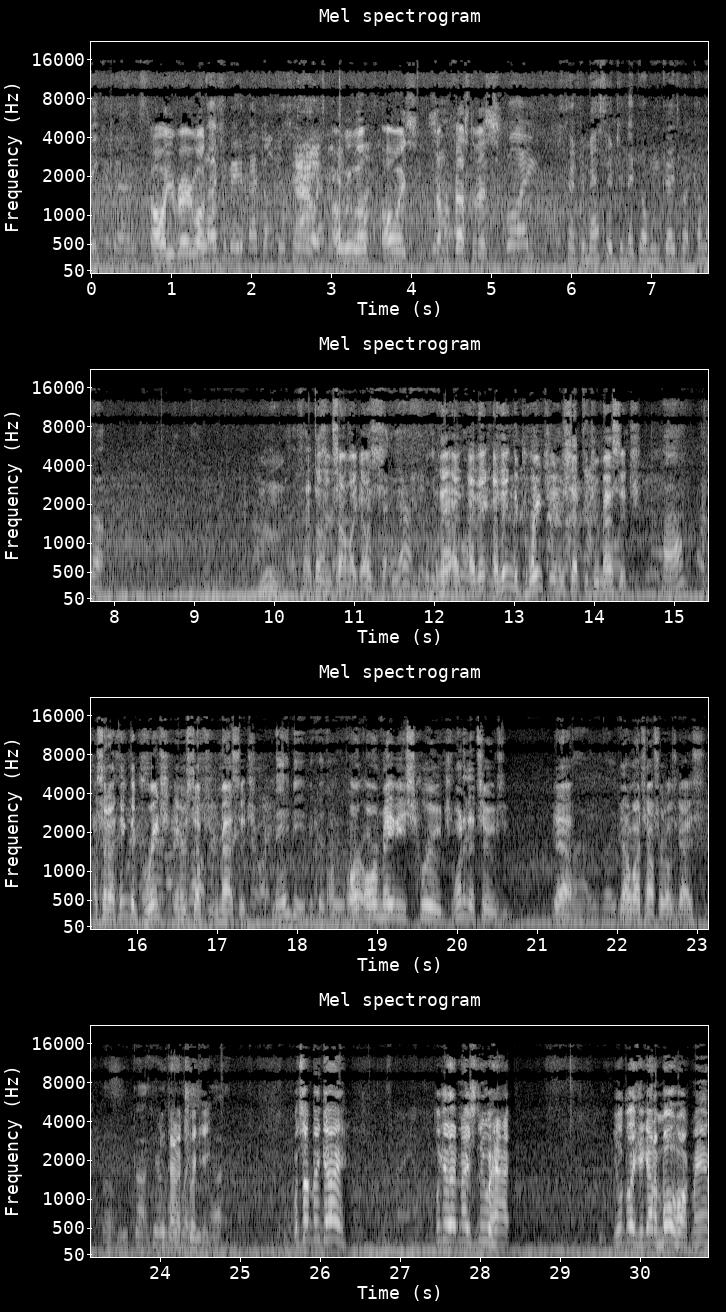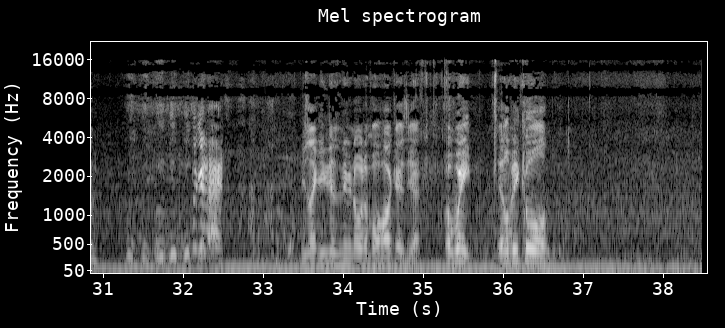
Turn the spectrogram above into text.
Thank you guys. Oh, you're very welcome. Glad you made it back up this Now area. Oh, we will always. Semper Yeah. Festivus. Well, I sent a message and they told me you guys weren't coming up. Hmm. I That doesn't sound like us. Yeah. For the I think. I, I think I think the Grinch intercepted your message. Huh? I said I think the Grinch intercepted your message, Maybe because was or like, or maybe Scrooge. One of the two. Yeah, I like, you gotta watch out for those guys. But we got here. They're kinda tricky. but- What's up, big guy? Look at that nice new hat. You look like you got a mohawk, man. look at that. He's like he doesn't even know what a mohawk is yet. But wait, it'll be cool.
